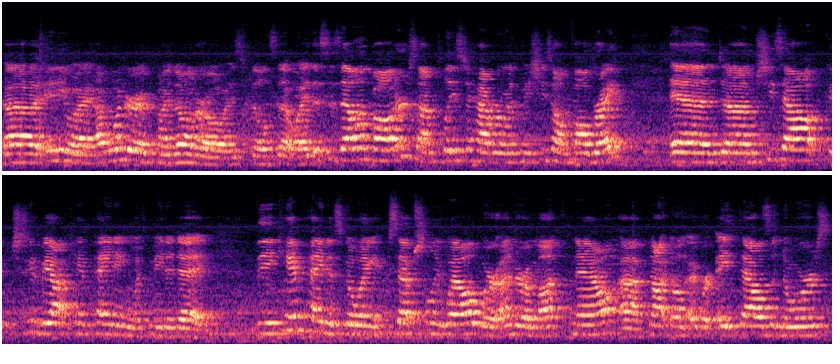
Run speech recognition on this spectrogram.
Uh, anyway, I wonder if my daughter always feels that way. This is Ellen Vaughters. I'm pleased to have her with me. She's on fall break, and um, she's out. She's going to be out campaigning with me today. The campaign is going exceptionally well. We're under a month now. I've knocked on over 8,000 doors.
